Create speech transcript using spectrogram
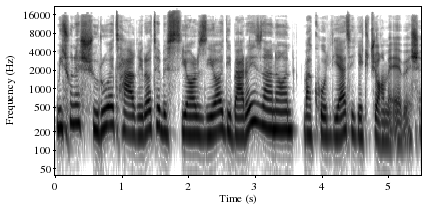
می‌تونه شروع تغییرات بسیار زیادی برای زنان و کلیت یک جامعه بشه.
